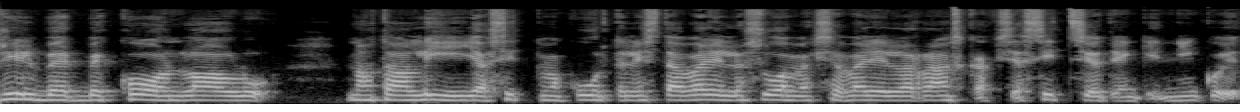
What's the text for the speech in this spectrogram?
Gilbert Becon laulu Nathalie, ja sitten mä kuuntelin sitä välillä suomeksi ja välillä ranskaksi, ja sitten jotenkin niin kuin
